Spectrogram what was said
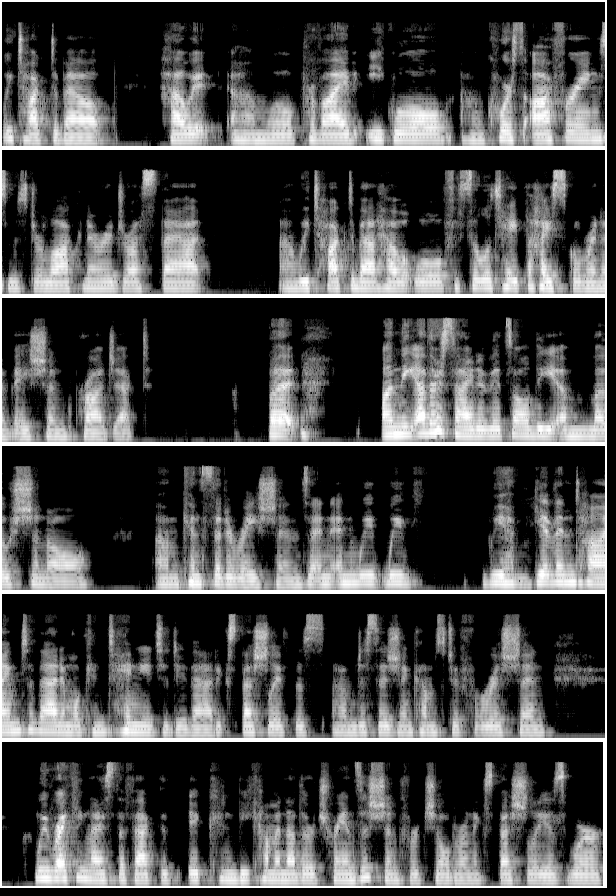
We talked about how it um, will provide equal um, course offerings. Mr lochner addressed that. Uh, we talked about how it will facilitate the high school renovation project. But on the other side of it, it's all the emotional um, considerations. And and we we've we have given time to that and will continue to do that, especially if this um, decision comes to fruition. We recognize the fact that it can become another transition for children, especially as we're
